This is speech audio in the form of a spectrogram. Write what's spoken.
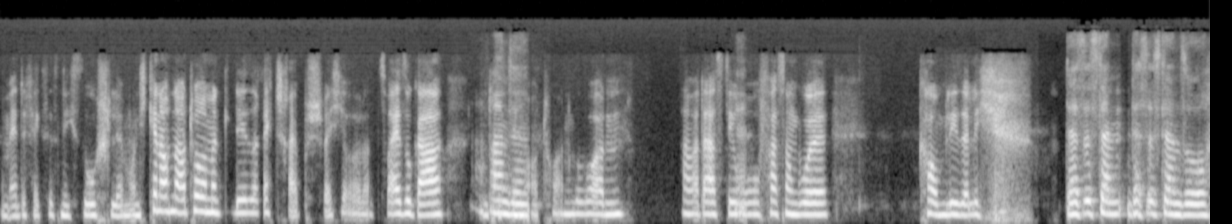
Im Endeffekt ist es nicht so schlimm. Und ich kenne auch eine Autorin mit Leserechtschreibschwäche oder zwei sogar und Wahnsinn. Autoren geworden. Aber da ist die ja. Rohfassung wohl kaum leserlich. Das ist dann, das ist dann so.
